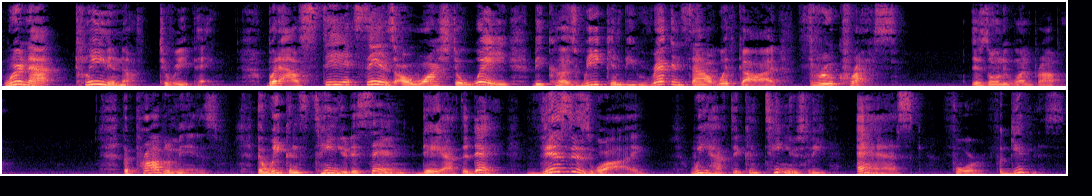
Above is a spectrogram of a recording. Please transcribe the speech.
We're not clean enough to repay. But our st- sins are washed away because we can be reconciled with God through Christ. There's only one problem. The problem is that we continue to sin day after day. This is why we have to continuously ask for forgiveness.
